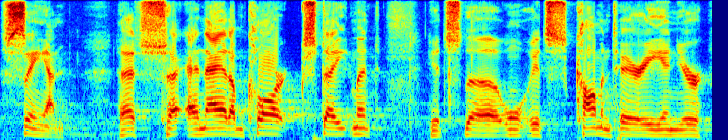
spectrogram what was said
sin. That's an Adam Clarke statement. It's the it's commentary in your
